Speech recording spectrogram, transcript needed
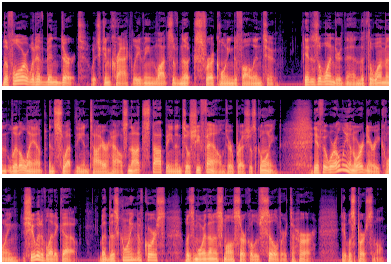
The floor would have been dirt, which can crack, leaving lots of nooks for a coin to fall into. It is a wonder, then, that the woman lit a lamp and swept the entire house, not stopping until she found her precious coin. If it were only an ordinary coin, she would have let it go. But this coin, of course, was more than a small circle of silver to her. It was personal.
